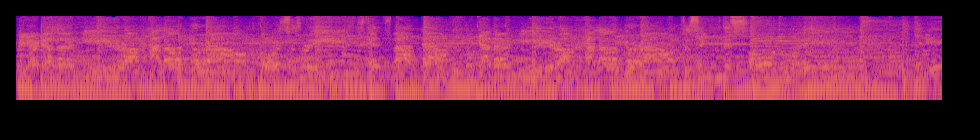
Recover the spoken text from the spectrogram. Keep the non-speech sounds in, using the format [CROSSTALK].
We are gathered here on hallowed ground, voices raised, heads bowed down. We're gathered here on hallowed ground to sing this old way.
